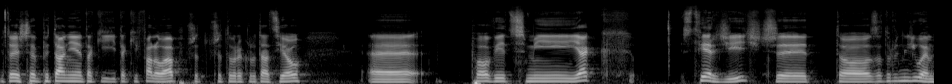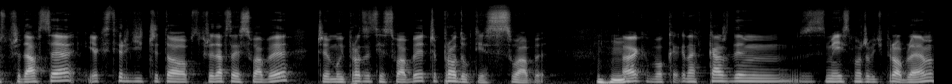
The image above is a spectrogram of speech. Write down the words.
I to jeszcze pytanie, taki, taki follow-up przed, przed tą rekrutacją. E, powiedz mi, jak stwierdzić, czy to zatrudniłem sprzedawcę, jak stwierdzić, czy to sprzedawca jest słaby, czy mój proces jest słaby, czy produkt jest słaby, Mhm. tak? Bo na- w każdym z miejsc może być problem,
